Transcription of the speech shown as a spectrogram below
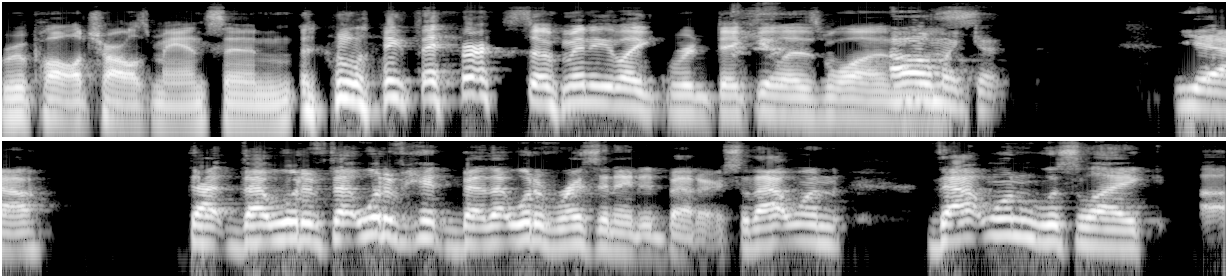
RuPaul Charles Manson, like there are so many like ridiculous ones. Oh my god. Yeah. That that would have that would have hit be- that would have resonated better. So that one that one was like uh,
